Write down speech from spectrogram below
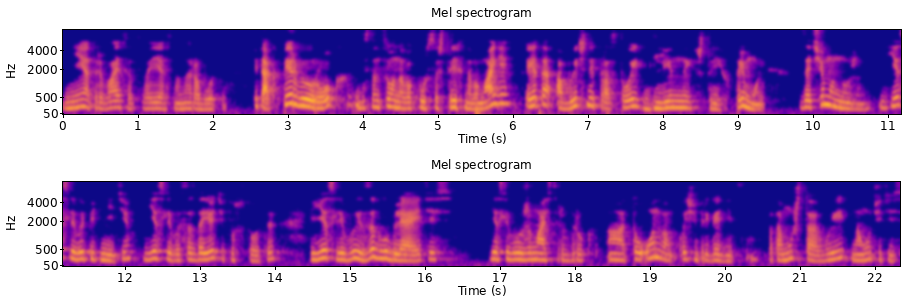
не отрываясь от своей основной работы. Итак, первый урок дистанционного курса «Штрих на бумаге» – это обычный простой длинный штрих, прямой. Зачем он нужен? Если вы пятните, если вы создаете пустоты, если вы заглубляетесь, если вы уже мастер вдруг, а, то он вам очень пригодится, потому что вы научитесь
